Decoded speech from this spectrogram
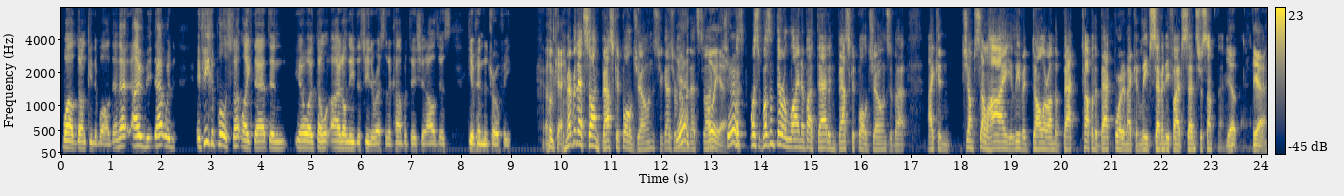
while dunking the ball. Then that I would be that would if he could pull a stunt like that, then you know what? Don't I don't need to see the rest of the competition. I'll just give him the trophy. Okay. Remember that song "Basketball Jones"? You guys remember Yeah. that song? Oh yeah. Sure. Was, was wasn't there a line about that in Basketball Jones about I can jump so high you leave a dollar on the back top of the backboard and I can leave seventy five cents or something? I mean, Yep. Yeah.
